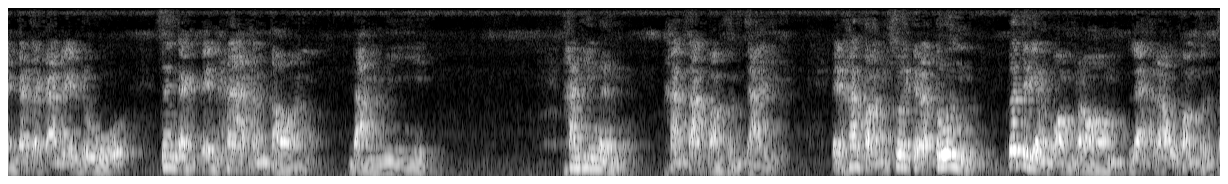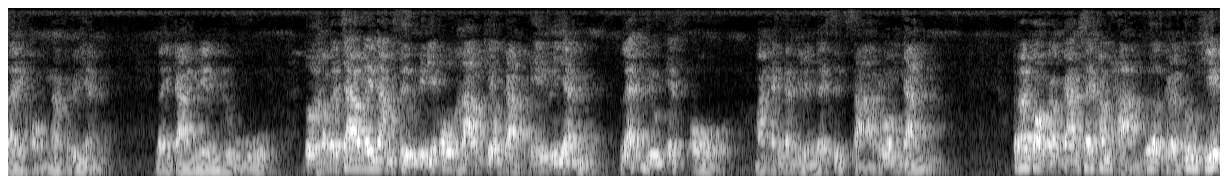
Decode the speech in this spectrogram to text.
นการจัดการเรียนรู้ ซึ่งแบ่งเป็น 5 ขั้นตอน ดังนี้ ขั้นที่1ขั้นสร้างความสนใจ เป็นขั้นตอนที่ช่วยกระตุ้น เพื่อเตรียมความพร้อม และเร้าความสนใจของนักเรียน ในการเรียนรู้ โดยข้าพเจ้าได้นำสื่อวิดีโอข่าวเกี่ยวกับเอเลี่ยน และ UFO มาให้นักเรียนได้ศึกษาร่วมกัน ประกอบกับการใช้คำถามเพื่อกระตุ้นคิด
